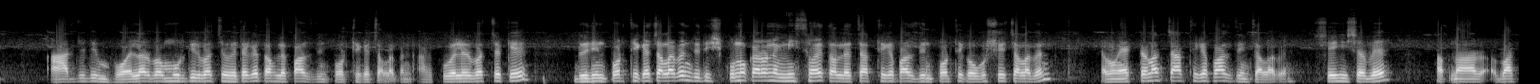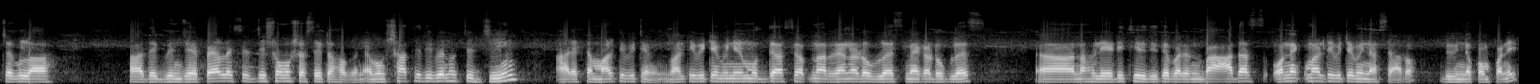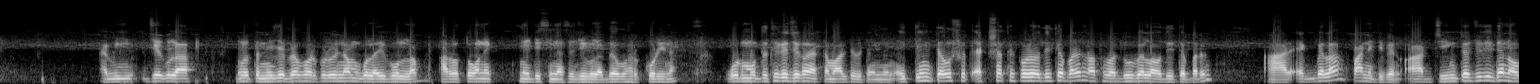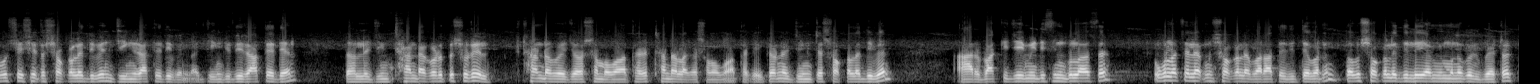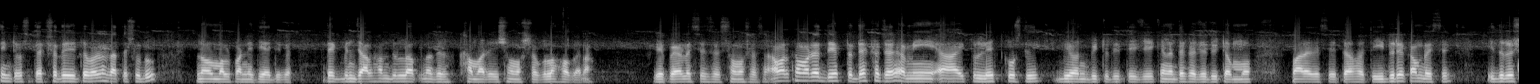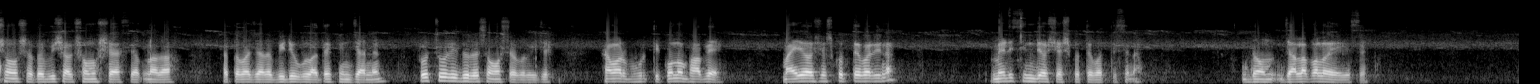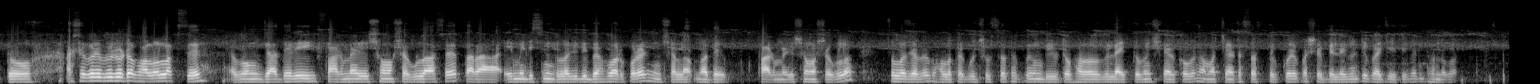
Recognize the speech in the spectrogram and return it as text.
আর যদি ব্রয়লার বা মুরগির বাচ্চা হয়ে থাকে, তাহলে পাঁচ দিন পর থেকে চালাবেন। আর কোয়েলের বাচ্চাকে দুই দিন পর থেকে চালাবেন। যদি কোনো কারণে মিস হয়, তাহলে চার থেকে পাঁচ দিন পর থেকে অবশ্যই চালাবেন এবং একটা না চার থেকে পাঁচ দিন চালাবেন। সেই হিসাবে আপনার বাচ্চাগুলা দেখবেন যে প্যারালাইসিস যে সমস্যা, সেটা হবে না। এবং সাথে দিবেন হচ্ছে জিঙ্ক আর একটা মাল্টিভিটামিন মাল্টিভিটামিনের মধ্যে আছে আপনার রেনাডোব্লেস মেগাডোব্লেস না হলে এডি থ্রি দিতে পারেন বা আদার্স অনেক মাল্টিভিটামিন আছে আরও বিভিন্ন কোম্পানির আমি যেগুলা মূলত নিজে ব্যবহার করি ওই নামগুলাই বললাম। আরও তো অনেক মেডিসিন আছে যেগুলো ব্যবহার করি না। ওর মধ্যে থেকে যে কোনো একটা মাল্টিভিটামিন এই তিনটে ওষুধ একসাথে করেও দিতে পারেন অথবা দুবেলাও দিতে পারেন। আর একবেলা পানি দিবেন। আর জিঙ্কটা যদি দেন, অবশ্যই সেটা সকালে দিবেন জিঙ্ক রাতে দিবেন না। জিঙ্ক যদি রাতে দেন, তাহলে জিঙ্ক ঠান্ডা করে তো শরীর ঠান্ডা হয়ে যাওয়ার সম্ভাবনা থাকে, ঠান্ডা লাগার সম্ভাবনা থাকে। এই কারণে জিঙ্কটা সকালে দিবেন। আর বাকি যে মেডিসিনগুলো আছে ওগুলো চাইলে আপনি সকালে বা রাতে দিতে পারেন। তবে সকালে দিলেই আমি মনে করি বেটার তিনটে ওষুধ একসাথে দিতে পারেন, রাতে শুধু নর্মাল পানি দিয়ে দিবেন। দেখবেন যে আলহামদুলিল্লাহ আপনাদের খামারে এই সমস্যাগুলো হবে না। যে প্যারালাইসিসের সমস্যা আছে। আমার খামারে দুই একটা দেখা যায়, আমি একটু লেট করছি বিয়ন বিটু দিতে যে এখানে দেখা যায় দুইটা মারা গেছে, এটা হয়তো ইঁদুরে কামড়াইছে। ইঁদুরের সমস্যা তো বিশাল সমস্যা আছে, আপনারা হয়তো বা যারা ভিডিওগুলো দেখেন জানেন। প্রচুর ইঁদুরের সমস্যা করে যে। খামার ভর্তি কোনোভাবে মাইয়াও শেষ করতে পারি না। মেডিসিন দিয়েও শেষ করতে পারতেছি না। একদম জ্বালাপালা হয়ে গেছে। তো আশা করি ভিডিওটা ভালো লাগছে এবং যাদের এই ফার্মের এই সমস্যাগুলো আছে, তারা এই মেডিসিনগুলো যদি ব্যবহার করেন ইনশাল্লাহ আপনাদের ফার্মের এই সমস্যাগুলো চলে যাবে। ভালো থাকবেন, সুস্থ থাকবেন, ভিডিওটা ভালো লাগলে লাইক করবেন শেয়ার করবেন। আমার চ্যানেলটা সাবস্ক্রাইব করে পাশে বেল আইকনটি বাজিয়ে দেবেন। ধন্যবাদ।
